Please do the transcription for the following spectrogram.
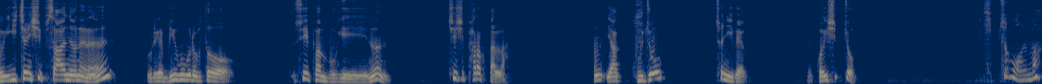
그 2014년에는 우리가 미국으로부터 수입한 무기는 78억 달러, 응? 약 9조 1,200억, 거의 10조. 10조면 얼마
